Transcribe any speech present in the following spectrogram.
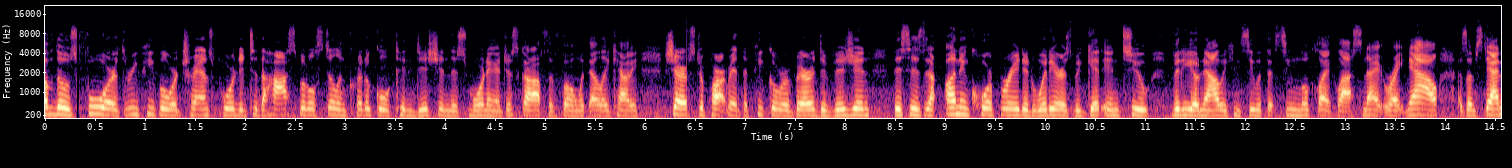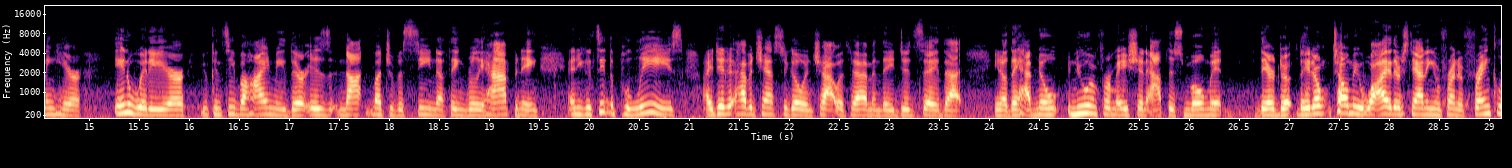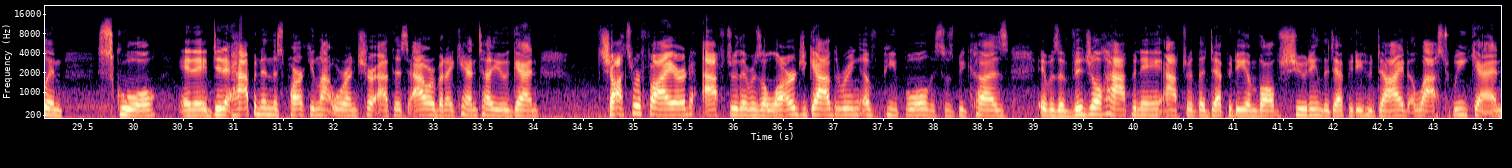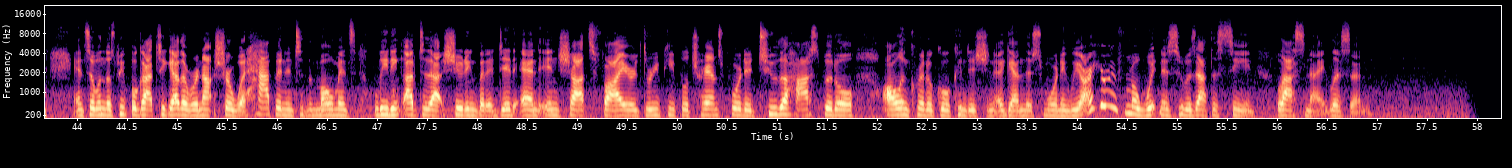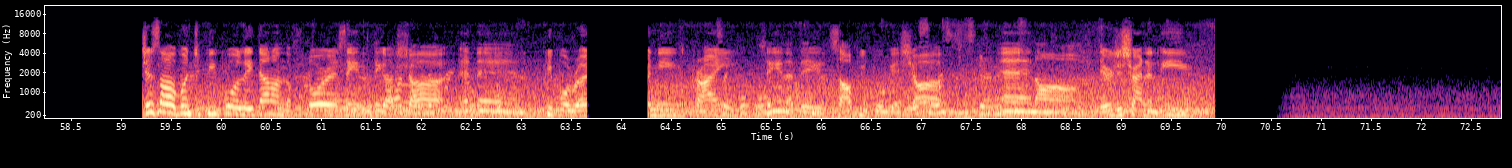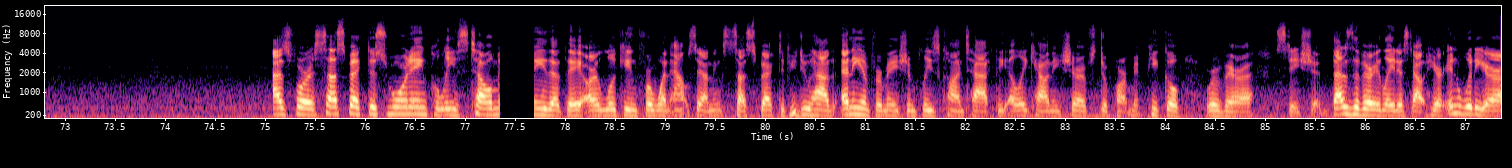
Of those four, three people were transported to the hospital still in critical condition this morning. I just got off the phone with LA County Sheriff's Department, the Pico Rivera Division. This is an unincorporated Whittier. As we get into video now, we can see what that scene looked like last night. Right now, as I'm standing here in Whittier, you can see behind me there is not much of a scene, nothing really happening. And you can see the police. I did have a chance to go and chat with them, and they did say that you know they have no new information at this moment. They're, they don't tell me why they're standing in front of Franklin school. And it did it happen in this parking lot? We're unsure at this hour, but I can tell you again, Shots were fired after there was a large gathering of people. This was because it was a vigil happening after the deputy involved shooting, the deputy who died last weekend. And so when those people got together, we're not sure what happened into the moments leading up to that shooting, but it did end in shots fired. Three people transported to the hospital, all in critical condition again this morning. We are hearing from a witness who was at the scene last night. Listen. Just saw a bunch of people lay down on the floor saying that they got shot, and then people running, crying, saying that they saw people get shot, and um, they were just trying to leave. As for a suspect this morning, police tell me that they are looking for one outstanding suspect. If you do have any information, please contact the LA County Sheriff's Department Pico Rivera Station. That is the very latest out here in Whittier.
